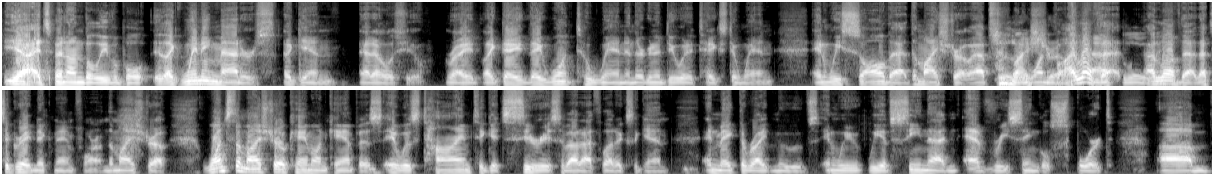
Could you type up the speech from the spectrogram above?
Yeah, it's been unbelievable. Like winning matters again at LSU right? Like they they want to win and they're going to do what it takes to win. And we saw that the maestro, absolutely Maestro, wonderful. I love absolutely. that. I love that. That's a great nickname for him, the maestro. Once the maestro came on campus, it was time to get serious about athletics again and make the right moves. And we we have seen that in every single sport. Um,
